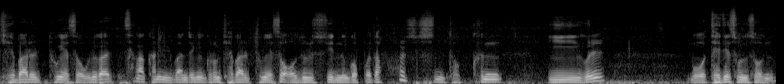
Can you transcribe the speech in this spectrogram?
개발을 통해서 우리가 생각하는 일반적인 그런 개발을 통해서 얻을 수 있는 것보다 훨씬 더 큰 이익을 뭐 대대손손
